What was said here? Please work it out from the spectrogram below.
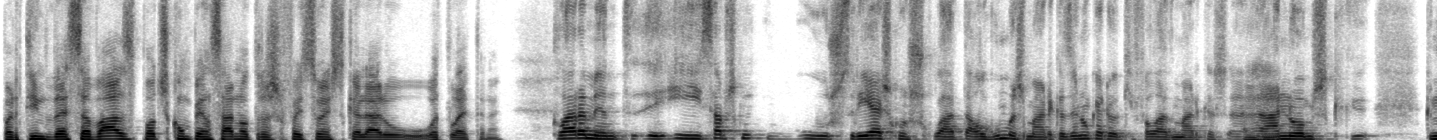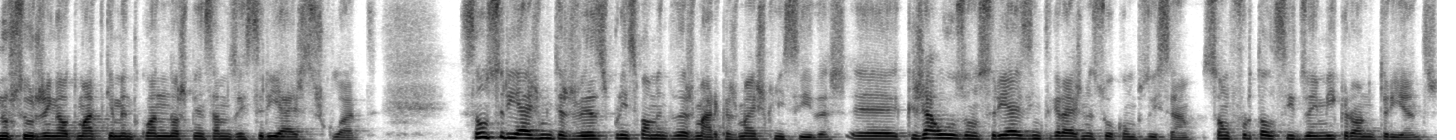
partindo dessa base podes compensar noutras refeições se calhar o, o atleta, não é? Claramente, e, e, sabes que os cereais com chocolate, algumas marcas, eu não quero aqui falar de marcas, uhum. há nomes que, que nos surgem automaticamente quando nós pensamos em cereais de chocolate. São cereais, muitas vezes, principalmente das marcas mais conhecidas, eh, que já usam cereais integrais na sua composição, são fortalecidos em micronutrientes,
